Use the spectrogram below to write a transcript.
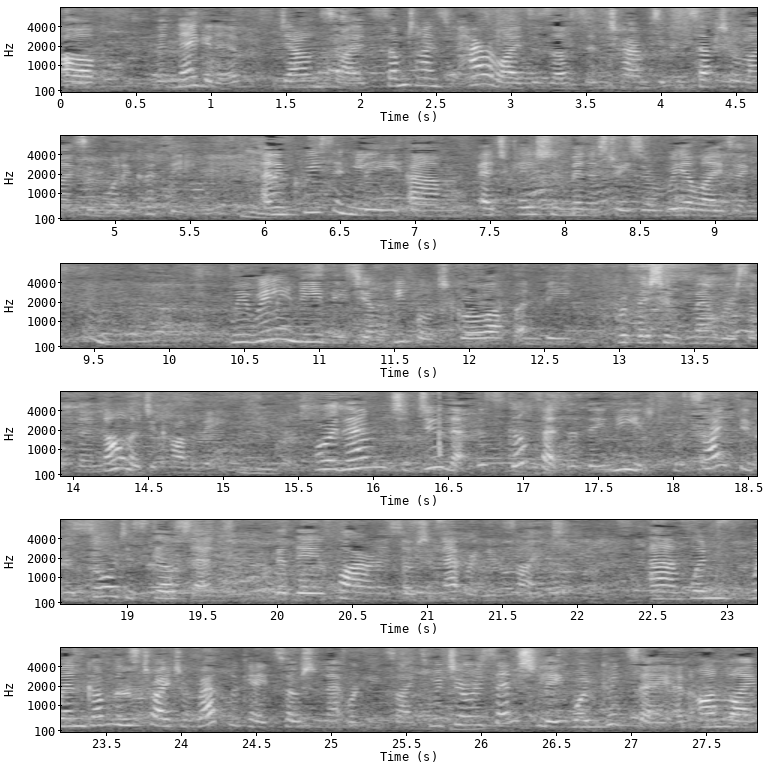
of the negative downsides sometimes paralyzes us in terms of conceptualizing what it could be. And increasingly, um, education ministries are realizing. Hmm, we really need these young people to grow up and be proficient members of the knowledge economy. For them to do that, the skill set that they need, precisely the sort of skill set that they acquire on a social networking site. Um, when, when governments try to replicate social networking sites, which are essentially, one could say, an online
